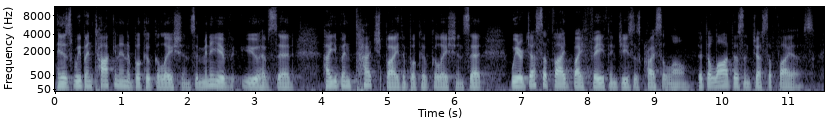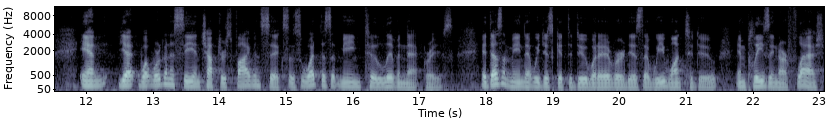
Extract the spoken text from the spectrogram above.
is we've been talking in the book of Galatians, and many of you have said how you've been touched by the book of Galatians, that we are justified by faith in Jesus Christ alone, that the law doesn't justify us. And yet, what we're going to see in chapters 5 and 6 is what does it mean to live in that grace? It doesn't mean that we just get to do whatever it is that we want to do in pleasing our flesh.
